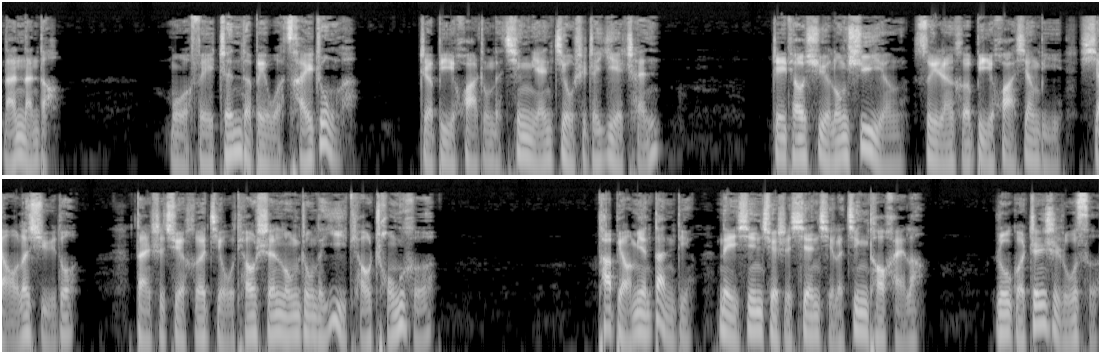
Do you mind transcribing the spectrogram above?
喃喃道：“莫非真的被我猜中了？这壁画中的青年就是这叶晨？这条血龙虚影虽然和壁画相比小了许多，但是却和九条神龙中的一条重合。”他表面淡定。内心却是掀起了惊涛骇浪。如果真是如此，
